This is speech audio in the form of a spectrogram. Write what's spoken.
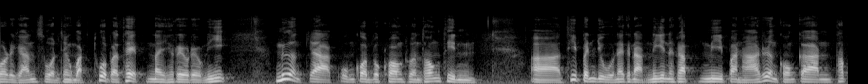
บริหารส่วนจังหวัดทั่วประเทศในเร็วๆนี้ เนื่องจากองค์กรปกครองส่วนท้องถิ่น ที่เป็นอยู่ในขณะนี้นะครับมีปัญหาเรื่องของการทับ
